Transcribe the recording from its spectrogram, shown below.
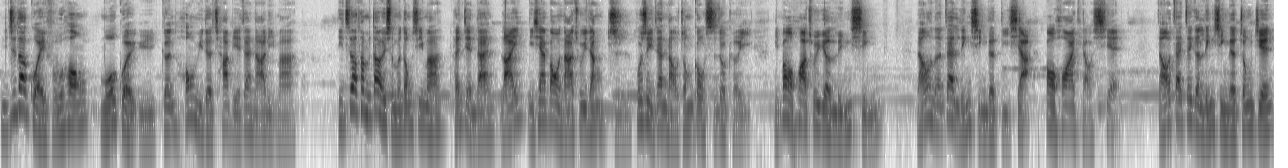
你知道鬼蝠魟、魔鬼鱼跟魟鱼的差别在哪里吗？你知道他们到底什么东西吗？很简单，来，你现在帮我拿出一张纸，或是你在脑中构思就可以。你帮我画出一个菱形，然后呢，在菱形的底下帮我画一条线，然后在这个菱形的中间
